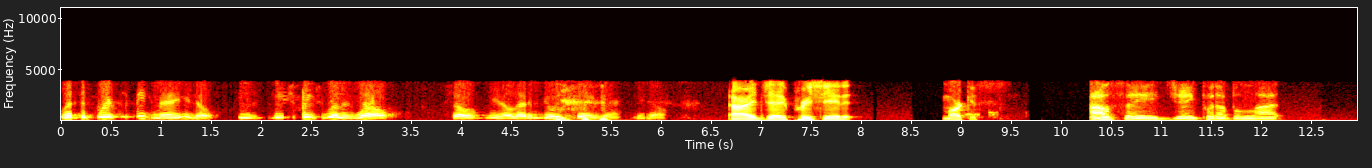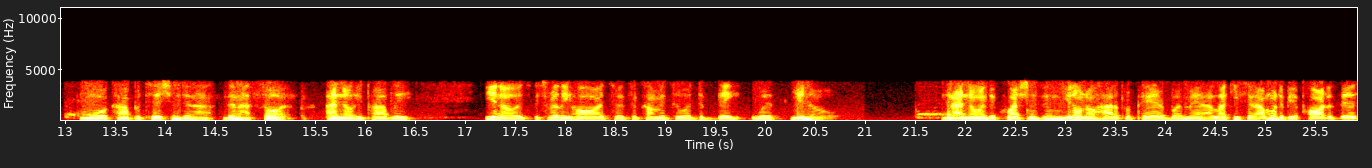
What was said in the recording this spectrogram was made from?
let the Brit speak, man. You know, he he speaks really well. So you know, let him do his thing, man. You know. All right, Jay. Appreciate it. Marcus. I'll say Jay put up a lot more competition than I than I thought. I know he probably, you know, it's it's really hard to to come into a debate with you know, not knowing the questions and you don't know how to prepare. But man, like you said, I want to be a part of this.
